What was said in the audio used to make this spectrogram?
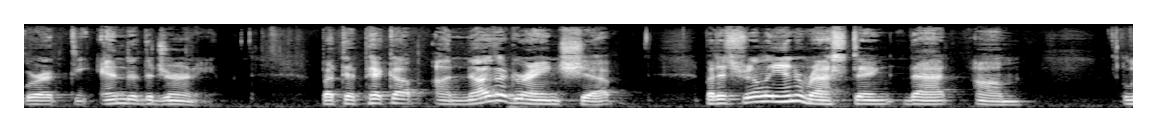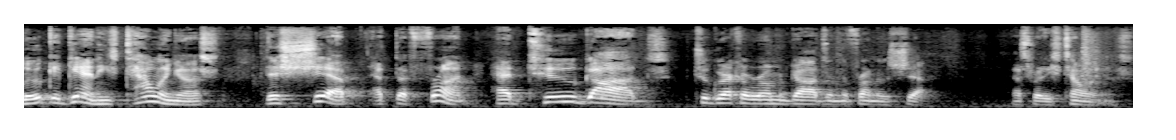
We're at the end of the journey. But they pick up another grain ship, but it's really interesting that um, Luke, again, he's telling us this ship at the front had two gods, two Greco Roman gods on the front of the ship. That's what he's telling us.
